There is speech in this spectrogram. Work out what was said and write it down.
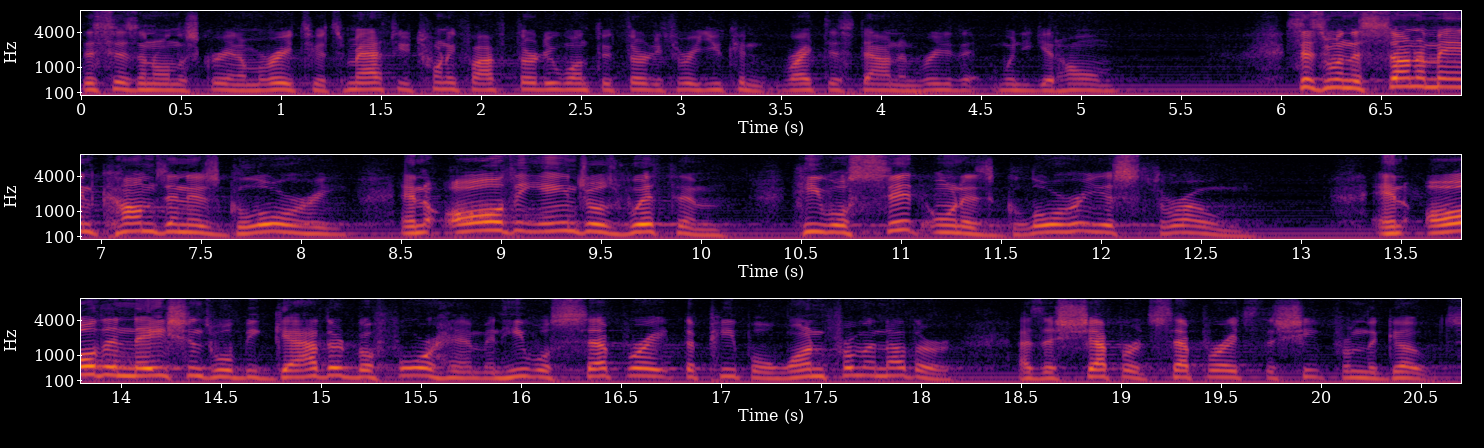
This isn't on the screen. I'm going to read to you. It's Matthew 25, 31 through 33. You can write this down and read it when you get home. It says, When the Son of Man comes in his glory and all the angels with him, he will sit on his glorious throne. And all the nations will be gathered before him, and he will separate the people one from another, as a shepherd separates the sheep from the goats.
